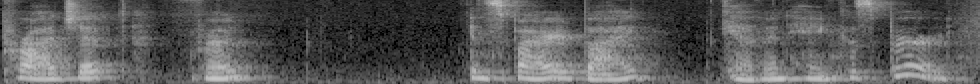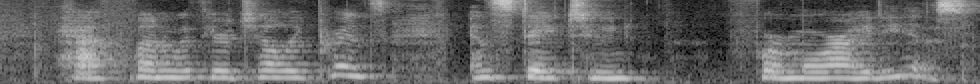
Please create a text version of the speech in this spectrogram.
project for, inspired by Kevin Henkes Bird. Have fun with your jelly prints and stay tuned for more ideas.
